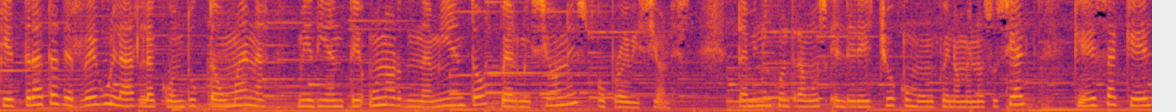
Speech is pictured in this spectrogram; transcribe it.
que trata de regular la conducta humana mediante un ordenamiento, permisiones o prohibiciones. También encontramos el derecho como un fenómeno social, que es aquel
